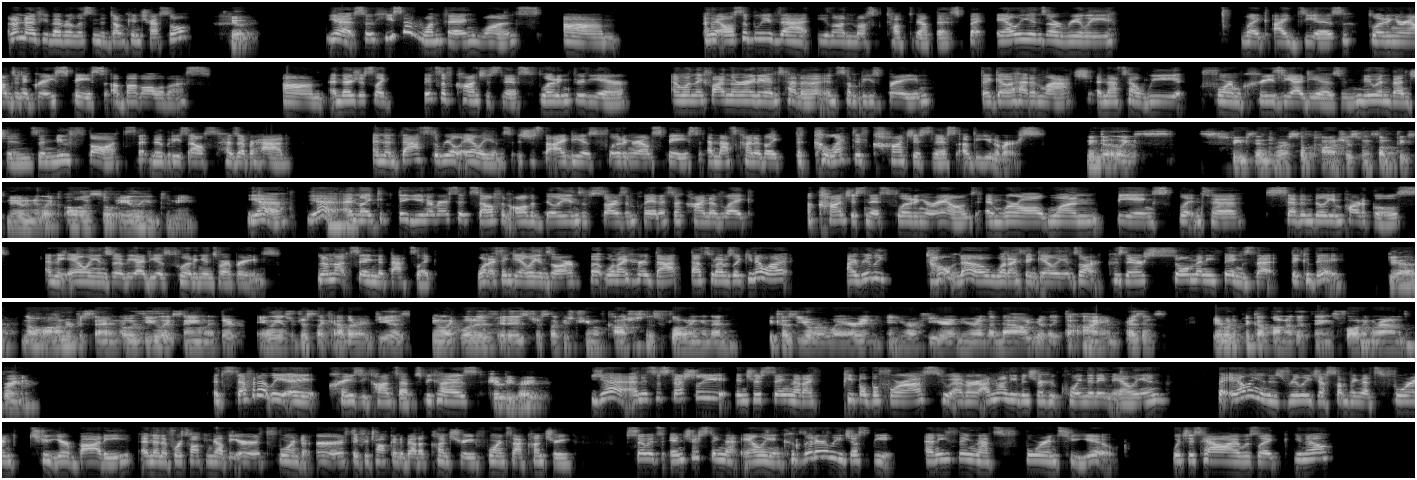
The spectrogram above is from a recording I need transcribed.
I don't know if you've ever listened to Duncan Trussell. Yeah. Yeah. So he said one thing once. Um, and I also believe that Elon Musk talked about this, but aliens are really like ideas floating around in a gray space above all of us. Um, and they're just like bits of consciousness floating through the air. And when they find the right antenna in somebody's brain, they go ahead and latch. And that's how we form crazy ideas and new inventions and new thoughts that nobody else has ever had. And then that's the real aliens. It's just the ideas floating around space. And that's kind of like the collective consciousness of the universe. I think that like sweeps into our subconscious when something's new and you're like, oh, that's so alien to me. Yeah. Yeah. And like the universe itself and all the billions of stars and planets are kind of like a consciousness floating around. And we're all one being split into 7 billion particles. And the aliens are the ideas floating into our brains. And I'm not saying that that's like what I think aliens are. But when I heard that, that's what I was like, you know what? I really don't know what I think aliens are because there are so many things that they could be. Yeah, no, 100%. With you like saying like they're aliens are just like other ideas, you know, like what if it is just like a stream of consciousness floating and then because you're aware and, and you're here and you're in the now, you're like the I am presence, you're able to pick up on other things floating around in the brain. It's definitely a crazy concept because trippy, right? Yeah, and it's especially interesting that I people before us, whoever, I'm not even sure who coined the name alien, but alien is really just something that's foreign to your body. And then if we're talking about the earth, foreign to earth, if you're talking about a country, foreign to that country. So it's interesting that alien could literally just be anything that's foreign to you, which is how I was like, you know,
